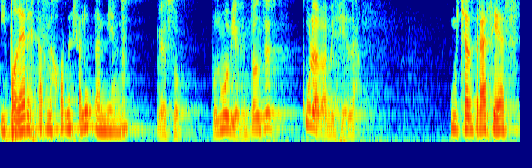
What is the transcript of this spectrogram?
y poder estar mejor de salud también. Eso. Pues muy bien. Entonces, curada, mi ciela. Muchas gracias.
